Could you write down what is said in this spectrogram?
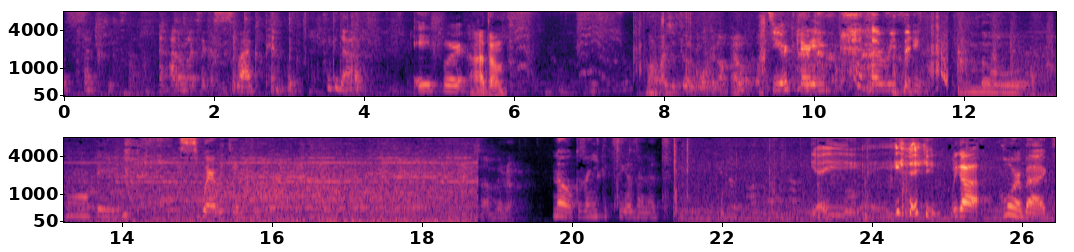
Excited such cute stuff. And Adam looks like a swag pimp. Look at that. A for Adam. Oh, why does it feel like walking uphill? so you're carrying everything. no. No, babe. I swear we came from here. Is that a mirror? No, because then you could see us in it. Yay! we got more bags.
